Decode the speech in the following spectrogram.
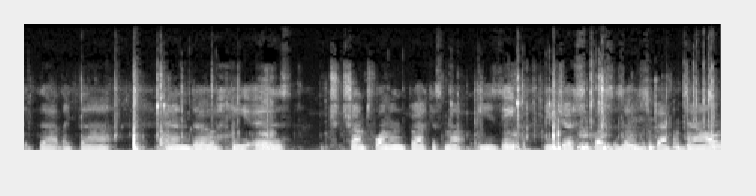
like that, like that. And uh, he is transforming his back It's not easy. You just press his back down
